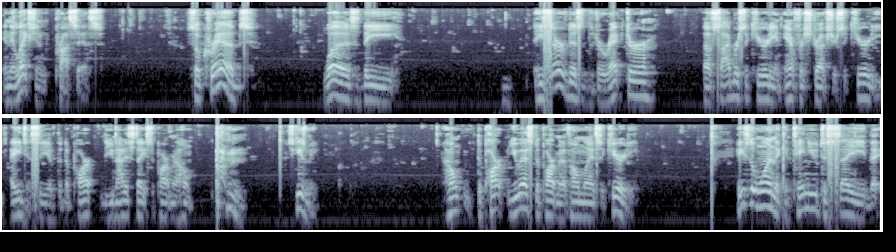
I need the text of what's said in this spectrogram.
in the election process. So Krebs was the he served as the director of cybersecurity and infrastructure security agency of the depart the United States Department of Home excuse me Home Depart U.S. Department of Homeland Security. He's the one that continued to say that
